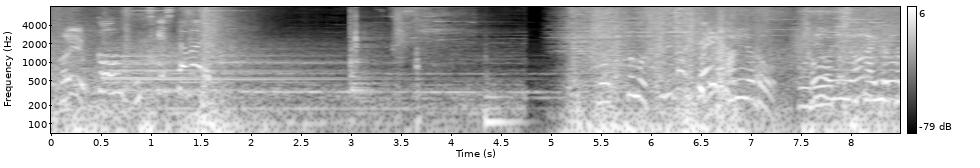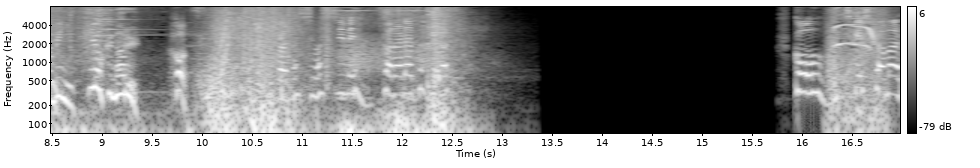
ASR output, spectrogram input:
たたえよ。不幸を打ち消したまえ。最も鋭い刃だ痛みなど俺は戦慣れておるいのたびに強くなる。私は使命を必ず果たす。不幸を打ち消したまえ。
